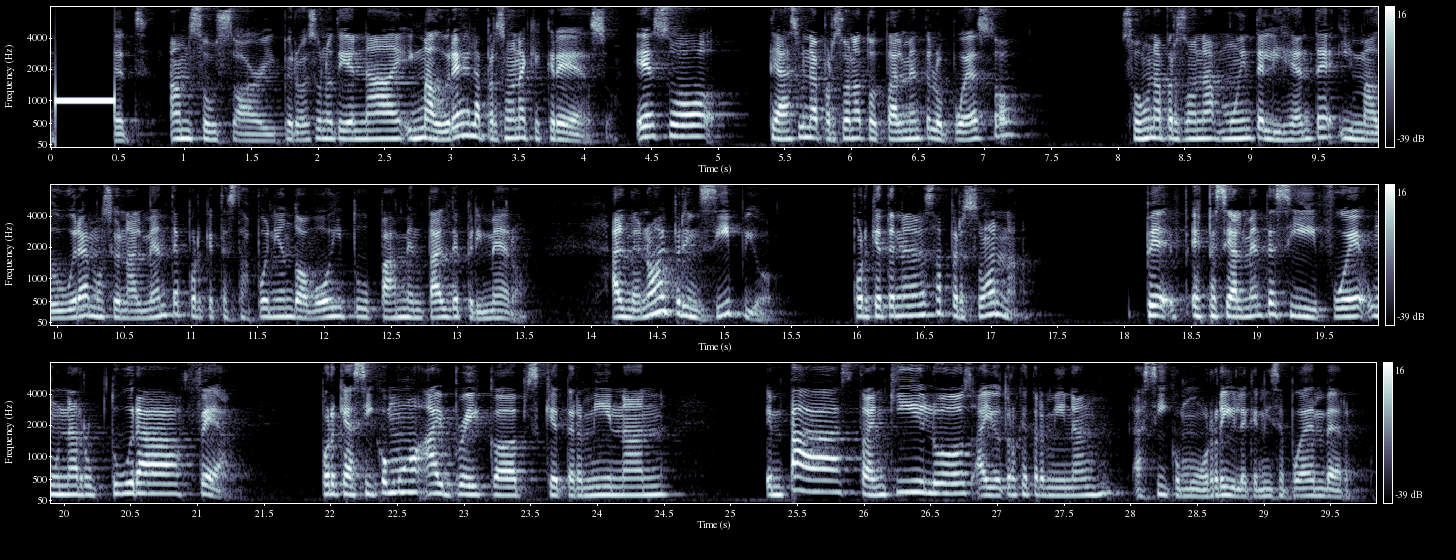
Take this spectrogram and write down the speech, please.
I'm so sorry, pero eso no tiene nada. Inmadurez es la persona que cree eso. Eso te hace una persona totalmente lo opuesto. Sos una persona muy inteligente y madura emocionalmente porque te estás poniendo a vos y tu paz mental de primero. Al menos al principio. ¿Por qué tener esa persona? especialmente si fue una ruptura fea. Porque así como hay breakups que terminan en paz, tranquilos, hay otros que terminan así como horrible, que ni se pueden ver.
